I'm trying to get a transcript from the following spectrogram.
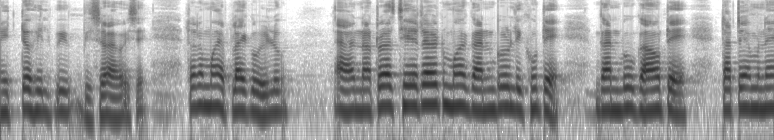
নৃত্যশিল্পী বিচৰা হৈছে। তাতে মই এপ্লাই কৰিলোঁ। নটৰাজ থিয়েটাৰত মই গানবোৰ লিখোঁতে গানবোৰ গাওঁতে তাতে মানে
